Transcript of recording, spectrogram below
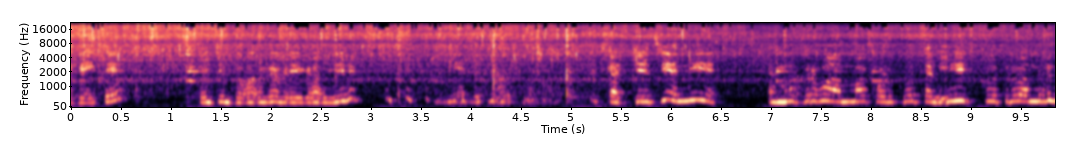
ఇదైతే కొంచెం దూరంగా వేగాలి. కట్ చేసి అన్ని ముగ్గురు మా అమ్మ కొడుకు తల్లి కూతురు అందరం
